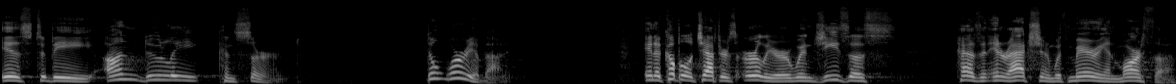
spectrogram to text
is to be unduly concerned. Don't worry about it. In a couple of chapters earlier, when Jesus has an interaction with Mary and Martha,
